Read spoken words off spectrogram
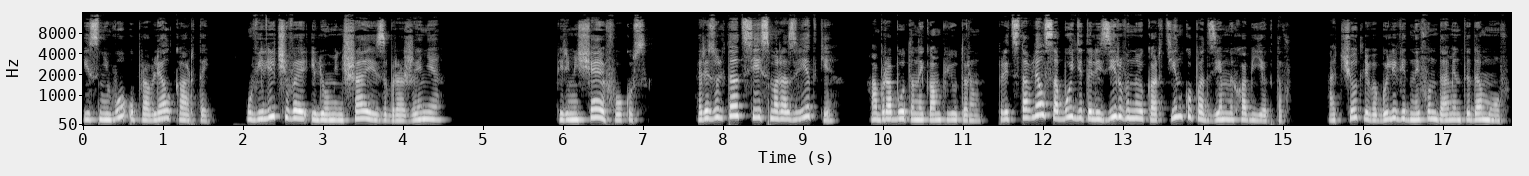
и с него управлял картой, увеличивая или уменьшая изображение, перемещая фокус. Результат сейсморазведки, обработанный компьютером, представлял собой детализированную картинку подземных объектов. Отчетливо были видны фундаменты домов.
